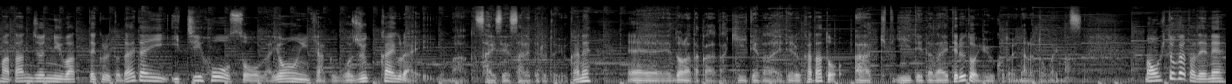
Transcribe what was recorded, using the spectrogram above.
まあ、単純に割ってくると大体1放送が450回ぐらい、まあ、再生されてるというかね、え、どなたかが聞いていただいている方とあ聞いていただいているということになると思います。まあ、お一方でね、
